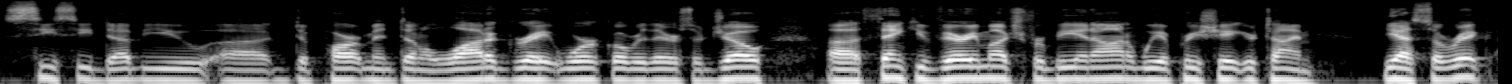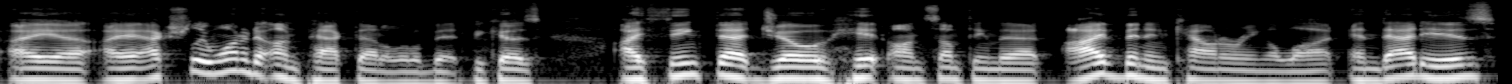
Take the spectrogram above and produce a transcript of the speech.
CCW uh, department, done a lot of great work over there. So, Joe, uh, thank you very much for being on. We appreciate your time. Yeah, so Rick, I uh, I actually wanted to unpack that a little bit because I think that Joe hit on something that I've been encountering a lot, and that is,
